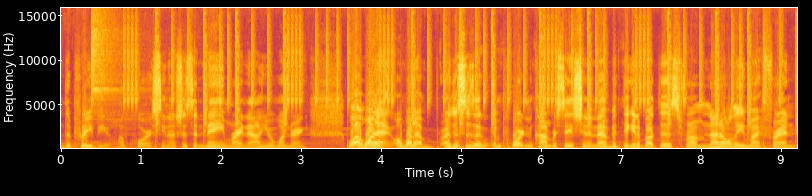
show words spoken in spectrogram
The preview, of course, you know, it's just a name right now. You're wondering. Well, I want to, I want to, uh, this is an important conversation, and I've been thinking about this from not only my friend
